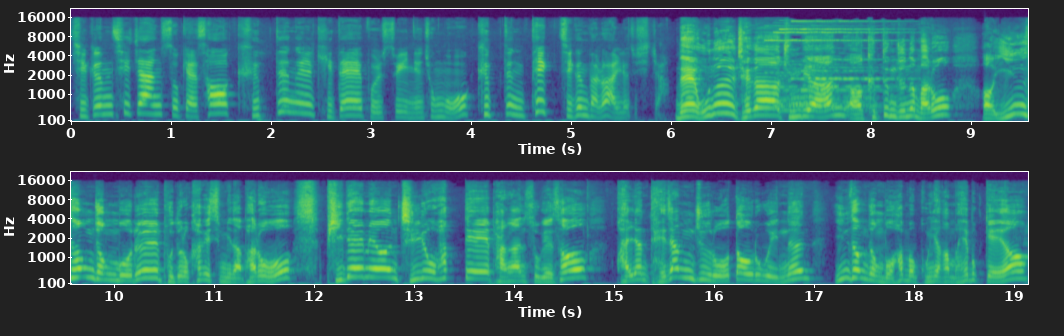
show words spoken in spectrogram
지금 시장 속에서 급등을 기대해 볼 수 있는 종목 급등픽 지금 바로 알려주시죠. 네, 오늘 제가 준비한 어, 급등주는 바로 어, 인성 정보를 보도록 하겠습니다. 바로 비대면 진료 확대 방안 속에서 관련 대장주로 떠오르고 있는 인성 정보 한번 공략 한번 해볼게요.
